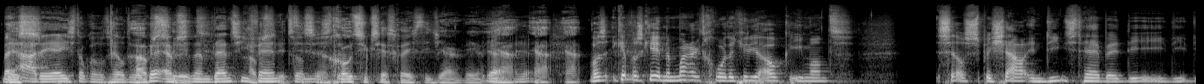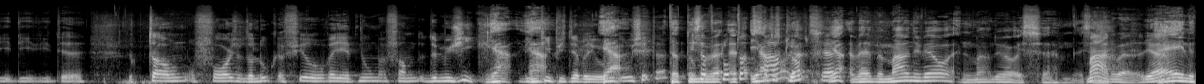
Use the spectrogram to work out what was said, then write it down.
Bij Dus- ADE is het ook altijd heel druk. Hè? Amsterdam Dance Event. Absoluut. Het is is een groot succes geweest dit jaar weer. Ja, ja, ja. ja, Was, ik heb wel eens een keer in de markt gehoord dat jullie ook iemand zelfs speciaal in dienst hebben die, die, die, die, die de, de tone of force of de look en feel, hoe wil je het noemen, van de muziek. Ja, die ja. typisch W. Ja, Hoe zit dat? Dat is dat, we- klopt dat? Ja, dat klopt. Ja? Ja, we hebben Manuel. En Manuel is, eh, is Manuel, een ja. hele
